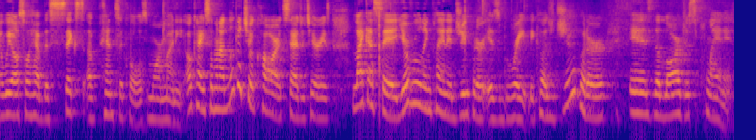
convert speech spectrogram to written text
And we also have the Six of Pentacles, more money. Okay, so when I look at your card, Sagittarius, like I said, your ruling planet Jupiter is great because Jupiter is the largest planet,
